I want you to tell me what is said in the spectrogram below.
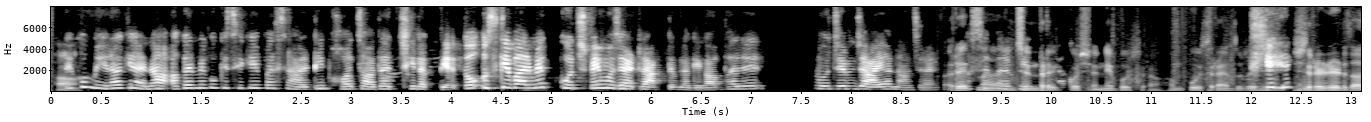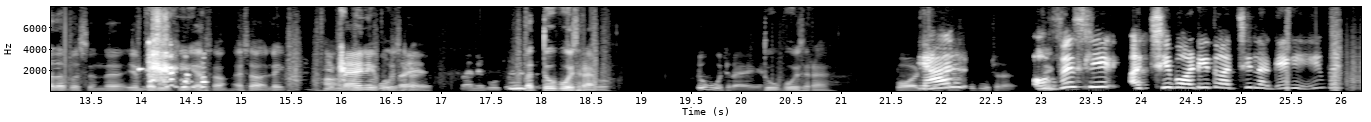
हाँ। देखो मेरा क्या है ना अगर मेरे को किसी की पर्सनालिटी बहुत ज़्यादा अच्छी लगती है तो उसके बारे में हाँ कुछ भी मुझे अट्रैक्टिव लगेगा भले वो जिम जाए या ना जाए। अरे उससे इतना फ़र्क नहीं जेनरिक पड़ता। क्वेश्चन नहीं पूछ रहा हम पूछ रहे हैं तुझे श्रेडेड ज़्यादा पसंद है या बल्कि ऐसा ऐसा लाइक ये हाँ वो मैं ये नहीं पूछ पूछ रहा रहा है है। मैं नहीं पूछ रहा बस तू पूछ रहा है वो। तू पूछ रहा है तू पूछ रहा है। बॉडी यार तू पूछ रहा है। ऑब्वियसली अच्छी बॉडी तो अच्छी लगेगी बट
